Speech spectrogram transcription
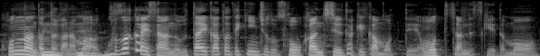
こんなんだったかな、うん。まあ小坂井さんの歌い方的にちょっとそう感じてるだけかもって思ってたんですけれども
